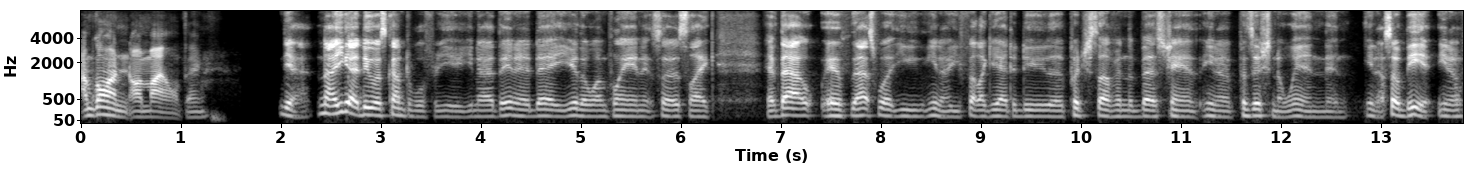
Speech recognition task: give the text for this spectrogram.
I'm going on my own thing. Yeah, no, you gotta do what's comfortable for you. You know, at the end of the day, you're the one playing it. So it's like, if that, if that's what you, you know, you felt like you had to do to put yourself in the best chance, you know, position to win, then you know, so be it. You know,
